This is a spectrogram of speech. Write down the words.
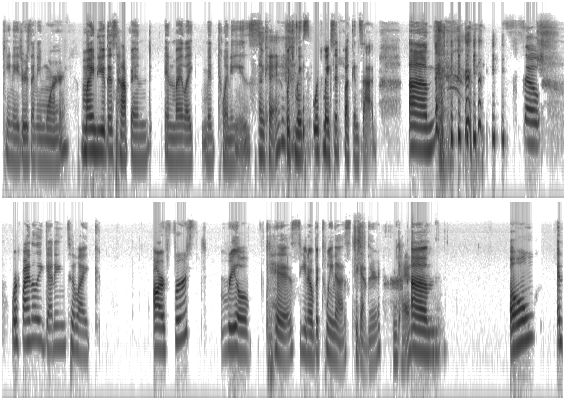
teenagers anymore. Mind you, this happened in my like mid twenties, Okay. which makes which makes it fucking sad. Um, so we're finally getting to like our first real kiss, you know, between us together. Okay. Um oh and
